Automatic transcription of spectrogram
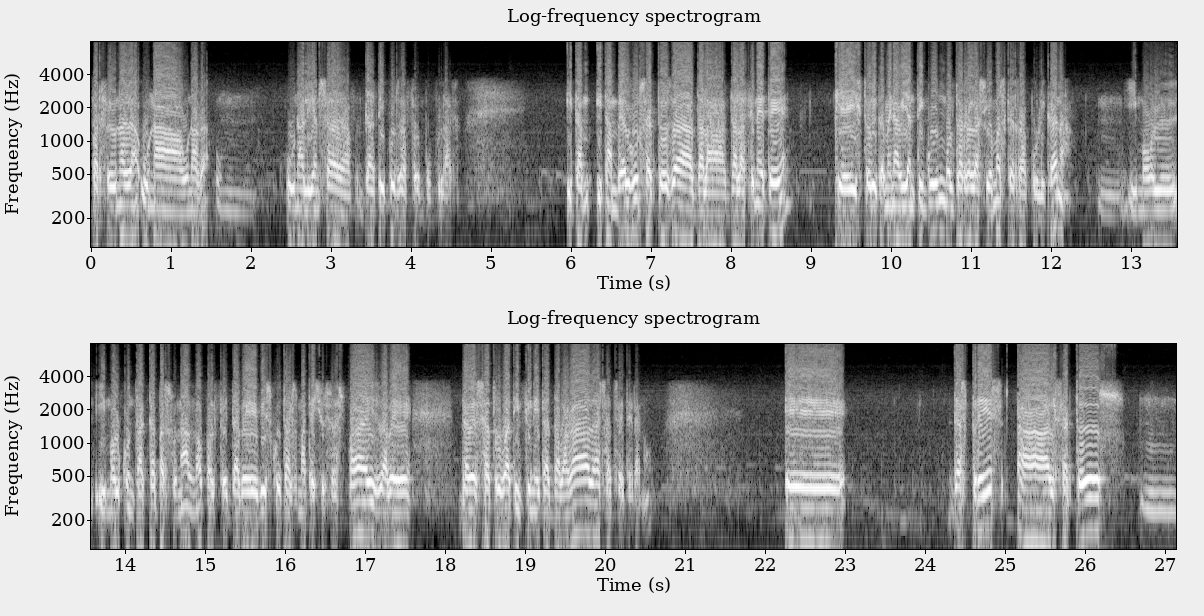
per fer una, una, una, un, una aliança de, de tipus de front popular. I, tam, i també alguns sectors de, de, la, de la CNT que històricament havien tingut molta relació amb Esquerra Republicana i molt, i molt contacte personal, no? pel fet d'haver viscut els mateixos espais, d'haver-se trobat infinitat de vegades, etc. No? Eh, després, els sectors mm,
